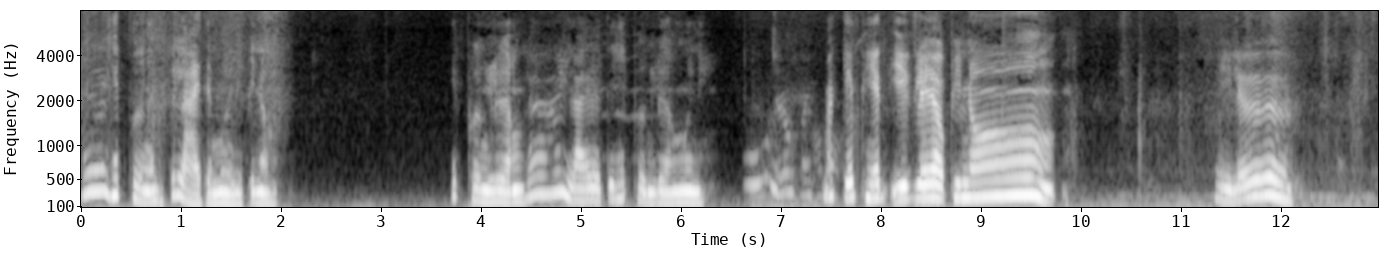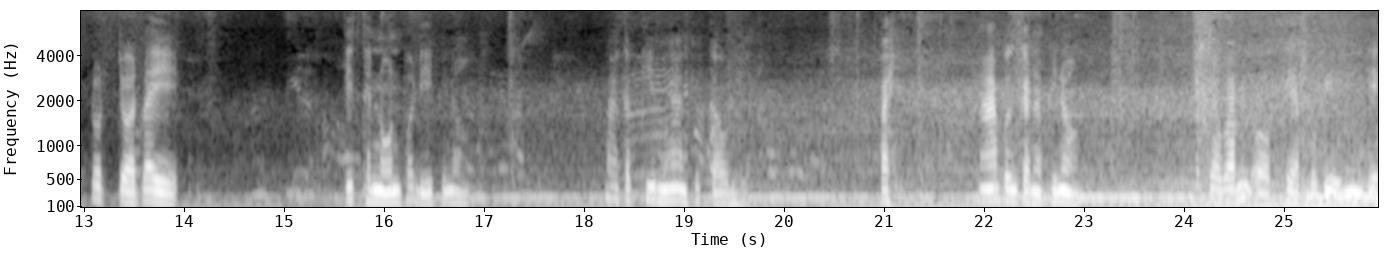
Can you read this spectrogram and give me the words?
เออเฮ็ดเพิงอันนี้คือหลายแต่มือนี่พี่น้องเฮ็ดเพิงเหลืองหลายหลายเลยที่เฮ็ดเพิงเหลืองมือนี่มาเก็บเฮ็ดอีกแล้วพี่น้อง นี่เลยรถจอดไว้ติดถนนพอดีพี่น้อง มากับทีมงานคือเก่านี่แหละ ไป หาเบิ่งกันนะพี่น้องจะว่ามันออกแถบโบเบนี่เด้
